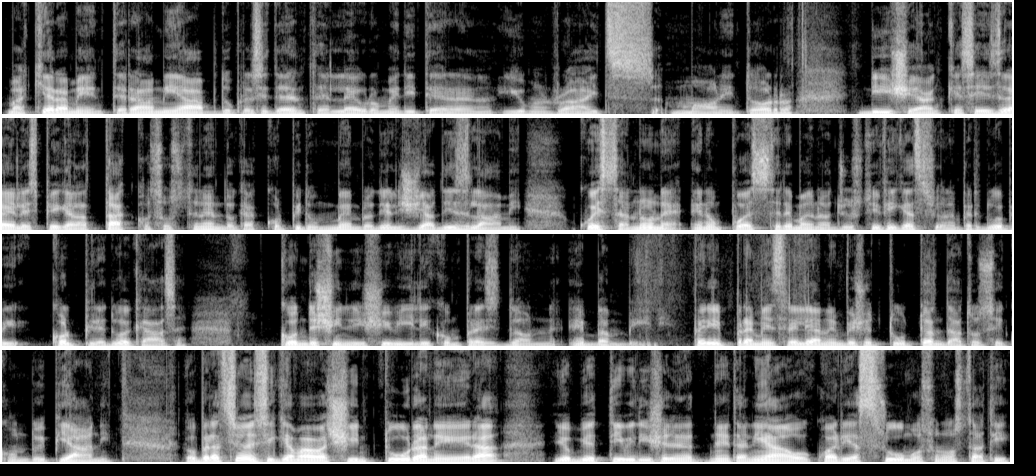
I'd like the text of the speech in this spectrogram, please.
ma chiaramente Rami Abdu, presidente dell'Euro-Mediterranean Human Rights Monitor, dice anche se Israele spiega l'attacco sostenendo che ha colpito un membro del Jihad islami, questa non è e non può essere mai una giustificazione per due, colpire due case con decine di civili, compresi donne e bambini. Per il premio israeliano invece tutto è andato secondo i piani. L'operazione si chiamava Cintura Nera, gli obiettivi, dice Netanyahu, qua riassumo, sono stati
